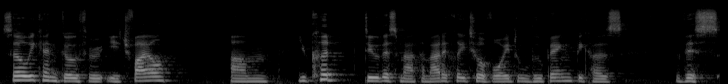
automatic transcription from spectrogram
So we can go through each file. Um, you could do this mathematically to avoid looping because this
